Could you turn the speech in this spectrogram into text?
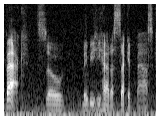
back. So maybe he had a second mask.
